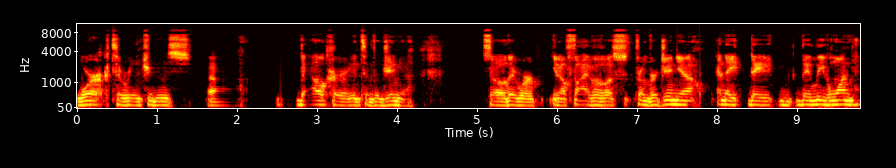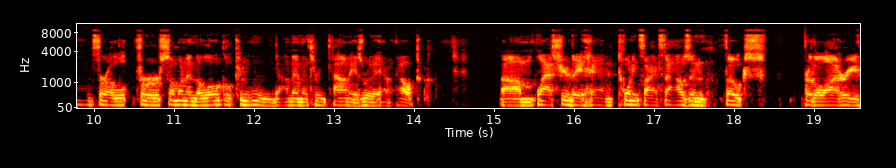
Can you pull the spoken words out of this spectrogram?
work to reintroduce uh, the elk herd into Virginia. So there were, you know, five of us from Virginia, and they they they leave one tag for a for someone in the local community down in the three counties where they have elk. Um, last year they had twenty five thousand folks for the lottery,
